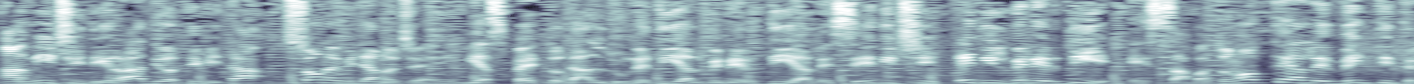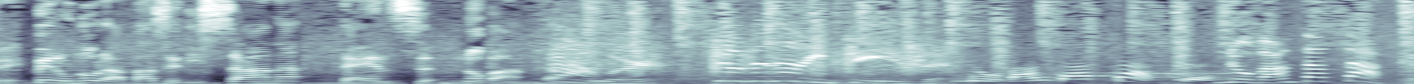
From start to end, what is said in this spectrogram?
Amici di Radioattività, sono Emiliano Geri. Vi aspetto dal lunedì al venerdì alle 16 ed il venerdì e sabato notte alle 23 per un'ora a base di sana dance 90. Power to the 90s. 90 attack. 90 attack.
